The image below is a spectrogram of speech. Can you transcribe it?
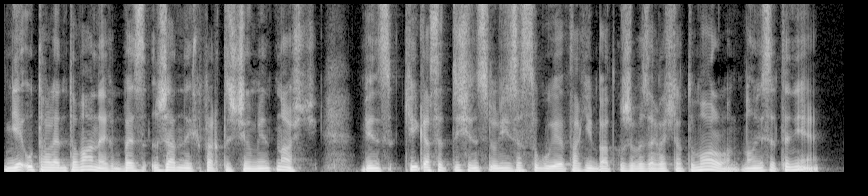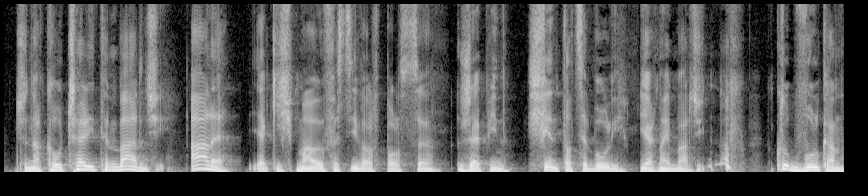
nieutalentowanych, bez żadnych praktycznie umiejętności. Więc kilkaset tysięcy ludzi zasługuje w takim przypadku, żeby zagrać na Tomorrowland. No niestety nie. Czy na Coachelli tym bardziej. Ale jakiś mały festiwal w Polsce, Rzepin, Święto Cebuli, jak najbardziej. No, klub Wulkan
